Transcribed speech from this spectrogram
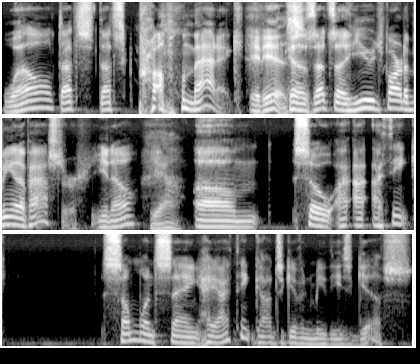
Well, that's that's problematic. It is. because that's a huge part of being a pastor. You know, yeah. um, so I, I, I think someone saying, "Hey, I think God's given me these gifts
